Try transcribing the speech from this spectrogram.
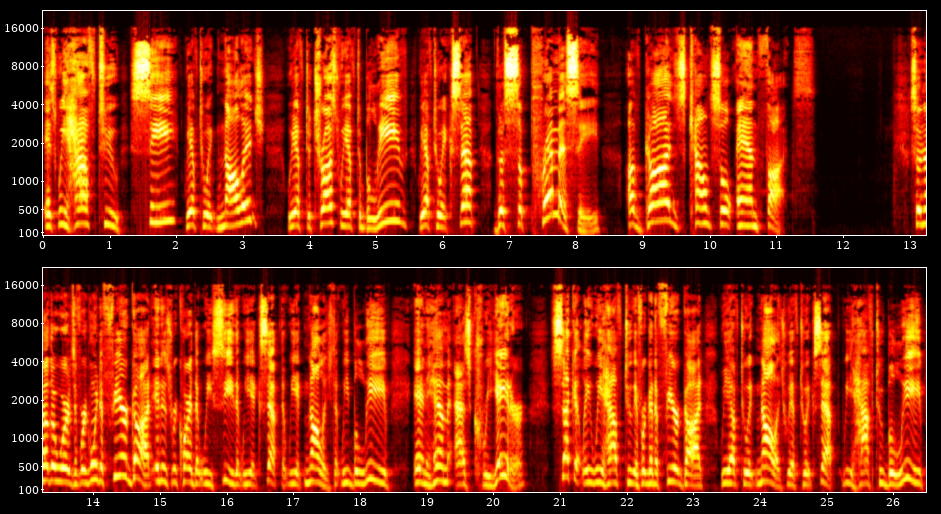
is we have to see, we have to acknowledge, we have to trust, we have to believe, we have to accept the supremacy of God's counsel and thoughts. So, in other words, if we're going to fear God, it is required that we see, that we accept, that we acknowledge, that we believe in Him as creator. Secondly, we have to, if we're going to fear God, we have to acknowledge, we have to accept, we have to believe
